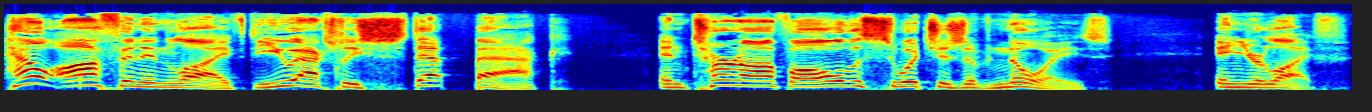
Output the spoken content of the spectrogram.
How often in life do you actually step back and turn off all the switches of noise in your life?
